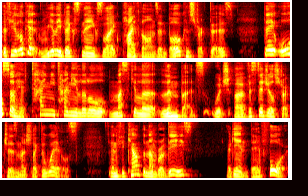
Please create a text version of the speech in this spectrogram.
if you look at really big snakes like pythons and boa constrictors, they also have tiny, tiny little muscular limb buds, which are vestigial structures much like the whales. And if you count the number of these, again, they have four.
